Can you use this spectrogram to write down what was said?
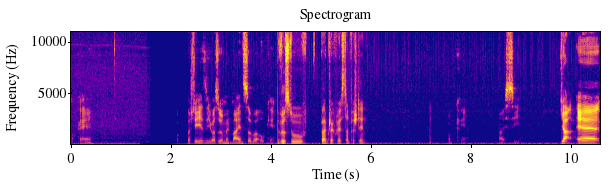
Okay. Verstehe jetzt nicht, was du damit meinst, aber okay. Wirst du beim Drag Race dann verstehen. Okay. I see. Ja, äh,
